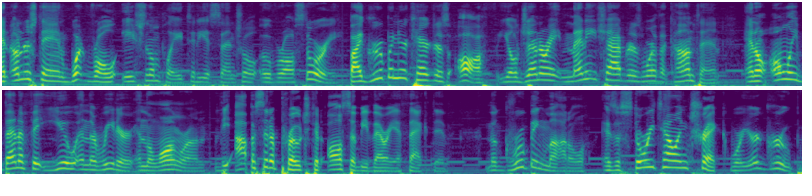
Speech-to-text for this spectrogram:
and understand what role each of them played to the essential overall story. By grouping your characters off, you'll generate many chapters worth of content, and it'll only benefit you and the reader in the long run. The opposite approach could also be very effective. The grouping model is a storytelling trick where your group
